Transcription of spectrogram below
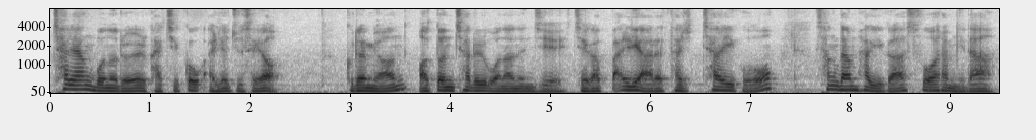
차량 번호를 같이 꼭 알려주세요. 그러면 어떤 차를 원하는지 제가 빨리 알아차리고 상담하기가 수월합니다.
